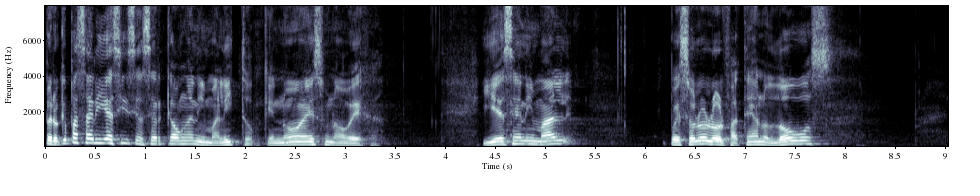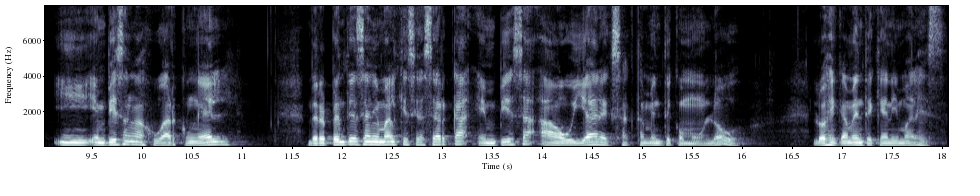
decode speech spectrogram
Pero ¿qué pasaría si se acerca un animalito que no es una oveja? Y ese animal, pues solo lo olfatean los lobos y empiezan a jugar con él. De repente ese animal que se acerca empieza a aullar exactamente como un lobo. Lógicamente, ¿qué animal es?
